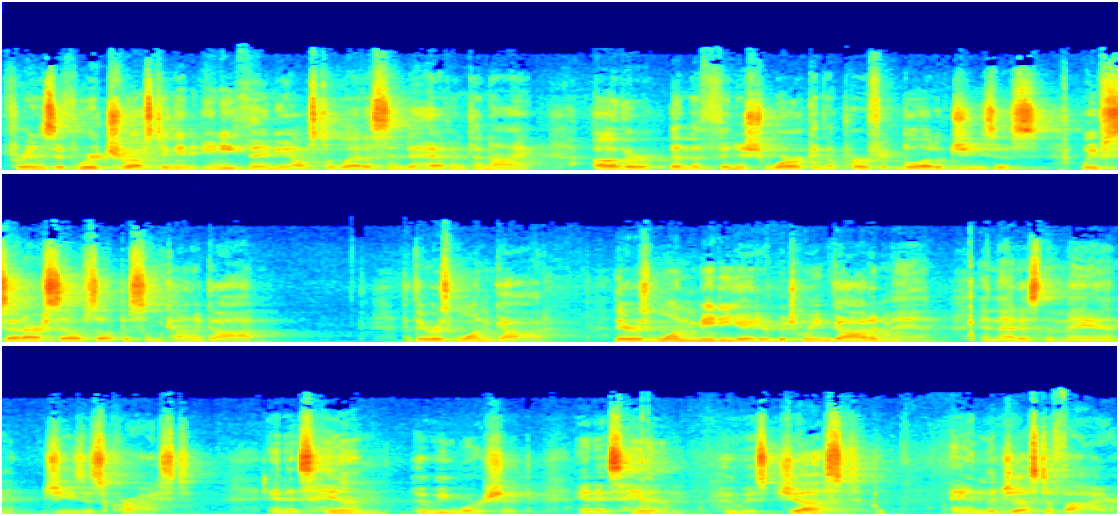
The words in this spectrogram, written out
Friends, if we're trusting in anything else to let us into heaven tonight, other than the finished work and the perfect blood of Jesus, we've set ourselves up as some kind of God. But there is one God. There is one mediator between God and man, and that is the man, Jesus Christ. And it's Him who we worship, and it's Him who is just and the justifier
